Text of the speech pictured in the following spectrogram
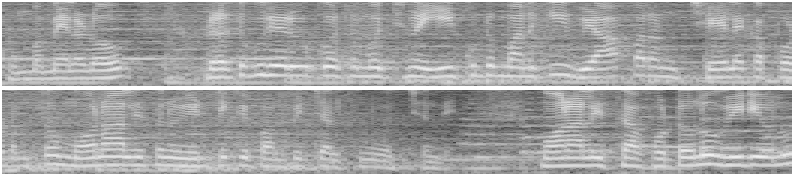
కుంభమేళలో బ్రతుకు తెరువు కోసం వచ్చిన ఈ కుటుంబానికి వ్యాపారం చేయలేకపోవడంతో మోనాలిసాను ఇంటికి పంపించాల్సి వచ్చింది. మోనాలిసా ఫోటోలు వీడియోలు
